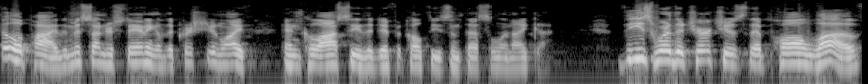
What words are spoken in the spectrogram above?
Philippi, the misunderstanding of the Christian life in Colossae, the difficulties in Thessalonica? These were the churches that Paul loved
